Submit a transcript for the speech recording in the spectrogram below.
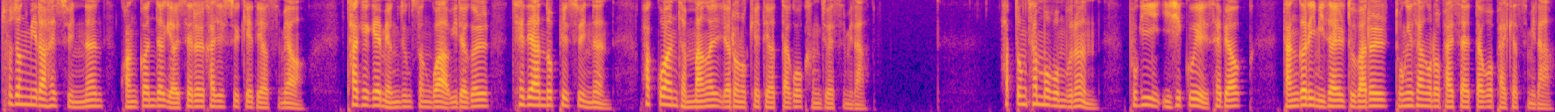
초정밀화 할 수 있는 관건적 열쇠를 가질 수 있게 되었으며 타격의 명중성과 위력을 최대한 높일 수 있는 확고한 전망을 열어놓게 되었다고 강조했습니다. 합동참모본부는 북이 29일 새벽 단거리 미사일 두 발을 동해상으로 발사했다고 밝혔습니다.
